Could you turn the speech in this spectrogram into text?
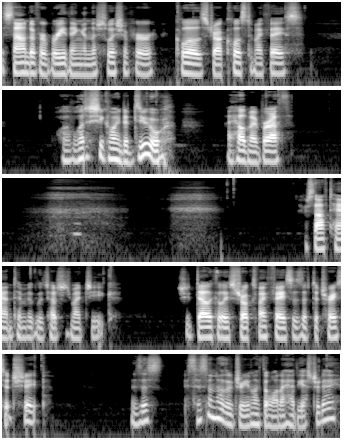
The sound of her breathing and the swish of her clothes draw close to my face. Wha- What is she going to do? I held my breath. Her soft hand timidly touches my cheek. She delicately strokes my face as if to trace its shape. Is this is this another dream like the one I had yesterday?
